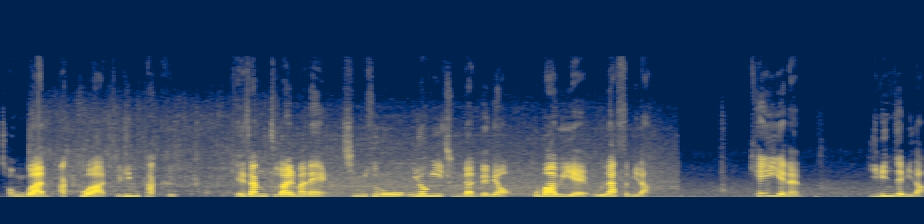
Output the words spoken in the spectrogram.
정관 아쿠아 드림파크. 개장 두 달 만에 침수로 운영이 중단되며 도마 위에 올랐습니다. KNN 이민재입니다.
